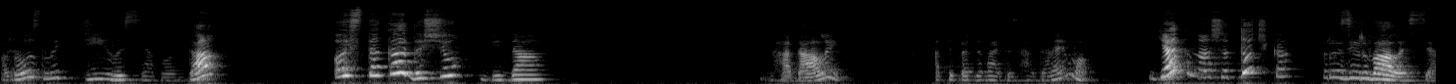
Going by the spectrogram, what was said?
Розлетілася вода. Ось така дощу біда. Згадали? Тепер давайте згадаємо, як наша точка розірвалася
